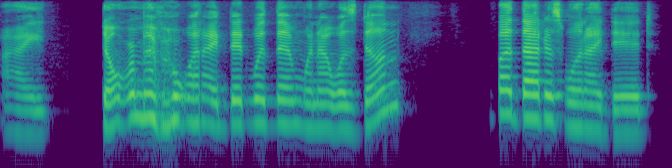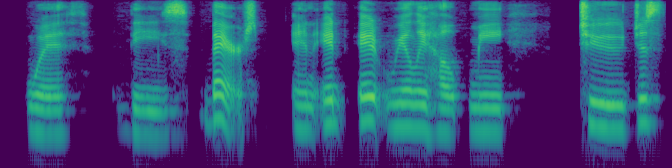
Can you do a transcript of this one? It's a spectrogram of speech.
I don't remember what I did with them when I was done, but that is what I did with these bears, and it it really helped me to just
